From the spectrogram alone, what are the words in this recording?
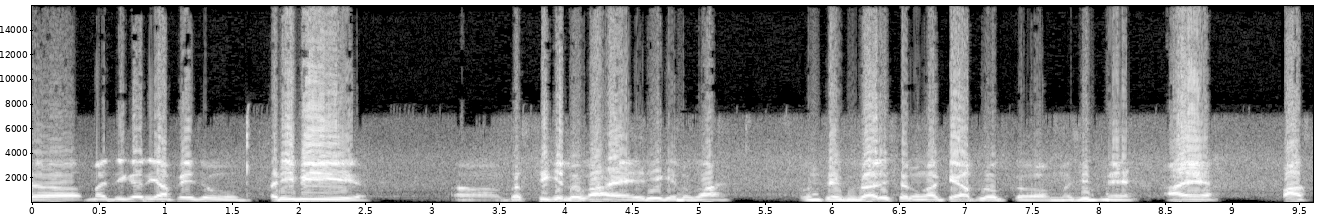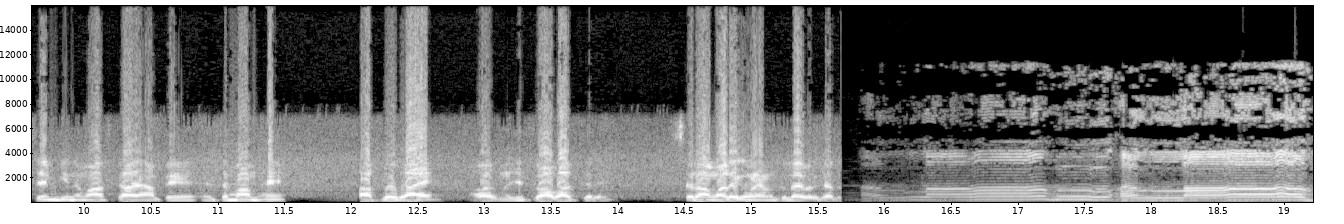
आ, मैं दीगर यहाँ पे जो करीबी बस्ती के लोग हैं एरिया के लोग हैं उनसे गुजारिश करूँगा कि आप लोग मस्जिद में आए पाँच टाइम की नमाज़ का यहाँ पे एहतमाम है आप लोग आए और मस्जिद को आबाद करें। अल्लाम वरहमल वर्क अल्लाह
